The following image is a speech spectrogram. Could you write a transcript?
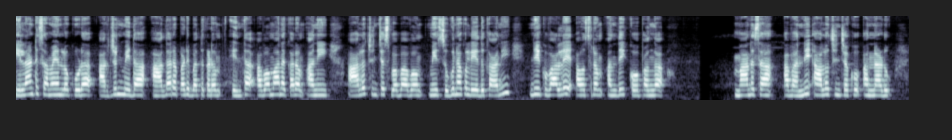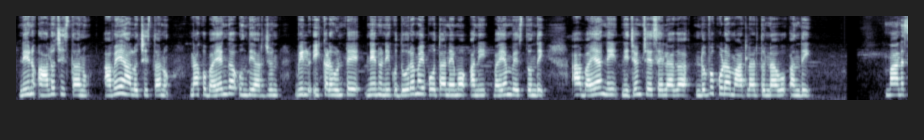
ఇలాంటి సమయంలో కూడా అర్జున్ మీద ఆధారపడి బతకడం ఎంత అవమానకరం అని ఆలోచించే స్వభావం మీ సుగుణకు లేదు కానీ నీకు వాళ్ళే అవసరం అంది కోపంగా. మానస అవన్నీ ఆలోచించకు అన్నాడు. నేను ఆలోచిస్తాను అవే ఆలోచిస్తాను. నాకు భయంగా ఉంది అర్జున్. వీళ్ళు ఇక్కడ ఉంటే నేను నీకు దూరమైపోతానేమో అని భయం వేస్తుంది. ఆ భయాన్ని నిజం చేసేలాగా నువ్వు కూడా మాట్లాడుతున్నావు అంది. మానస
